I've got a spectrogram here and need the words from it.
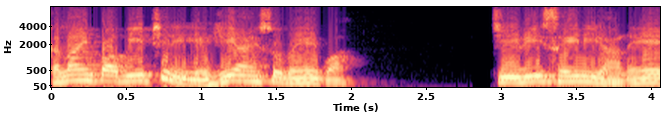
ဂလိုင်းပေါက်ပြီးဖြစ်နေတဲ့ရေအိုင်ဆိုပဲကွာကြည်ပြီးစိမ့်နေတာနဲ့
